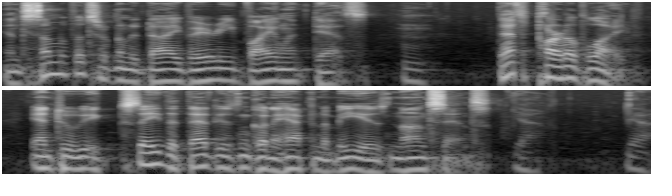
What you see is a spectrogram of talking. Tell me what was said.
and some of us are going to die very violent deaths. Mm. That's part of life. And to say that that isn't going to happen to me is nonsense. Yeah. Yeah.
